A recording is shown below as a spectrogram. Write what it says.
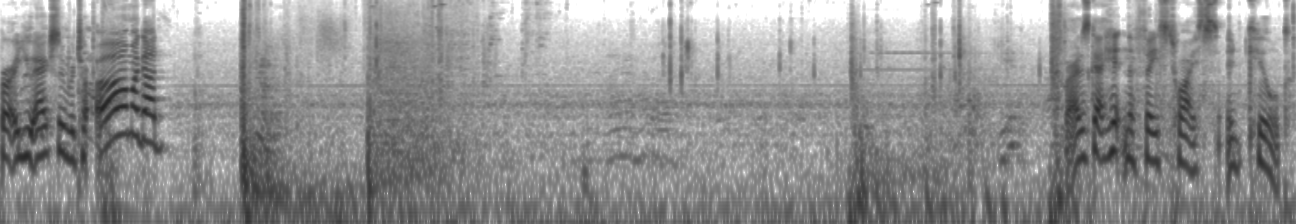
Bro, are you actually return? Oh my god! Bro, I just got hit in the face twice and killed.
